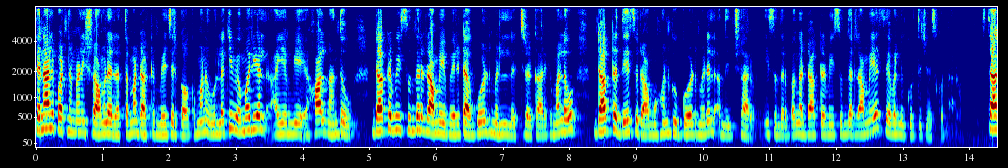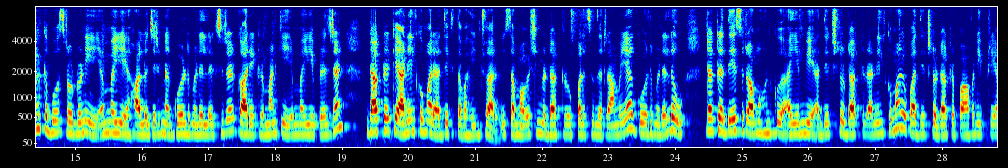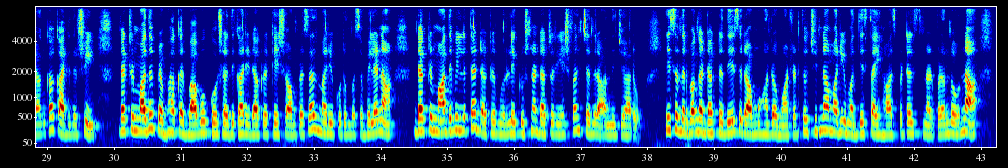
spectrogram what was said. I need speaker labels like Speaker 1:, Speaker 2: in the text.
Speaker 1: తెనాలిపట్నంలోని Shyamala Rattamma doctor major Kaukuman ఊర్లకి memorial IMA hall నందు doctor V Sundara Ramaiah పేరిట గోల్డ్ మెడల్ లెక్చరర్ కార్యక్రమంలో డాక్టర్ దేశు రామ్మోహన్కు గోల్డ్ మెడల్ అందించారు. ఈ సందర్భంగా డాక్టర్ వి సుందర రామయ్య సేవల్ని గుర్తు చేసుకున్నారు. స్థానిక బోస్ రోడ్లోని ఎంఐఏ హాల్లో జరిగిన గోల్డ్ మెడల్ లెక్చరర్ కార్యక్రమానికి MIA president doctor K Anil Kumar అధ్యక్షత వహించారు. ఈ సమావేశంలో డాక్టర్ ఉప్పల సుందర రామయ్య గోల్డ్ మెడల్ను డాక్టర్ దేశు రామ్మోహన్కు ఐఎంఏ అధ్యక్షులు డాక్టర్ అనిల్ కుమార్ ఉపాధ్యక్షులు డాక్టర్ పావని ప్రియాంక కార్యదర్శి డాక్టర్ మధు ప్రభాకర్ బాబు కోశాధికారి డాక్టర్ కె శ్యాంప్రసాద్ మరియు కుటుంబ సభ్యులైన doctor Madhavilatha doctor Muralikrishna doctor Yashwanth Chandra అందించారు. ఈ సందర్భంగా డాక్టర్ దేశు రామ్మోహన్ రావు మాట్లాడుతూ చిన్న మరియు మధ్యస్థాయి హాస్పిటల్స్ నడపడంలో ఉన్న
